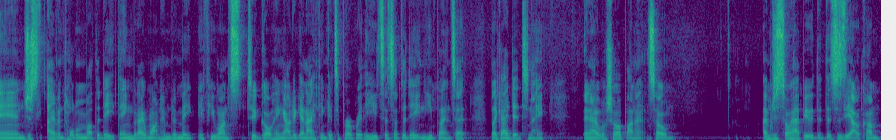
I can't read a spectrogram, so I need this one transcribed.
and just I haven't told him about the date thing, but I want him to make if he wants to go hang out again, I think it's appropriate that he sets up the date and he plans it like I did tonight. And I will show up on it. So I'm just so happy that this is the outcome.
